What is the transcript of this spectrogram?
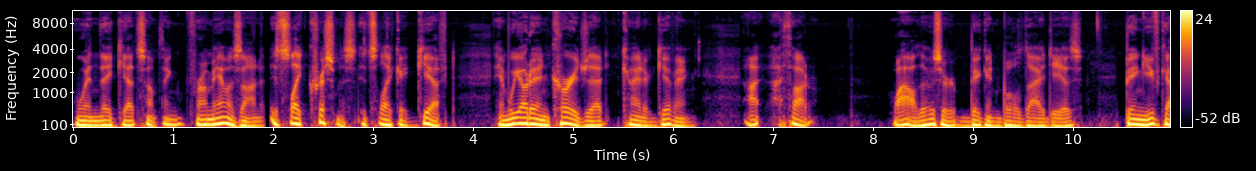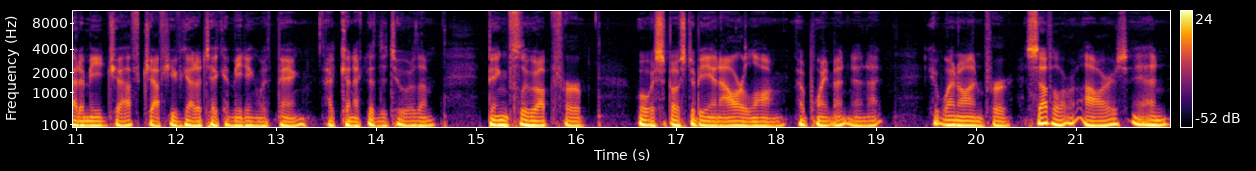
when they get something from Amazon. It's like Christmas, it's like a gift. And we ought to encourage that kind of giving. I, I thought, wow, those are big and bold ideas. Bing, you've got to meet Jeff. Jeff, you've got to take a meeting with Bing. I connected the two of them. Bing flew up for what was supposed to be an hour long appointment, and I, it went on for several hours. And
